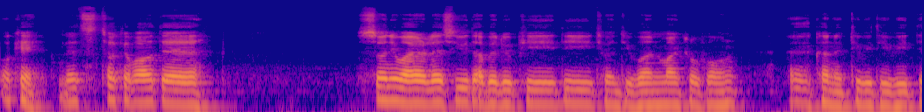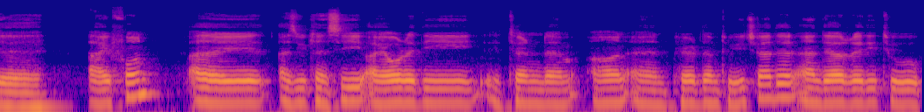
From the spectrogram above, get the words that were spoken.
Okay, let's talk about the Sony Wireless UWP D21 microphone uh, connectivity with the iPhone. I, as you can see, I already turned them on and paired them to each other and they are ready to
